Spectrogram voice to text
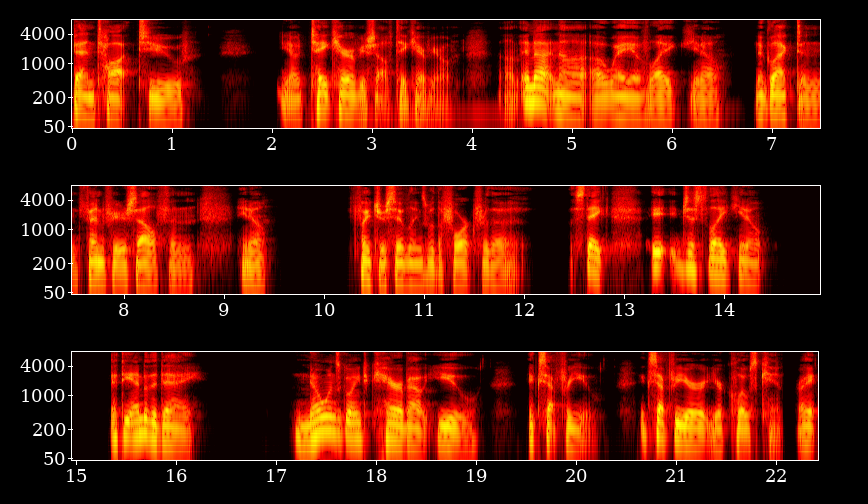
been taught to, you know, take care of yourself, take care of your own. Um, and not in a, a way of like, you know, neglect and fend for yourself and, you know, fight your siblings with a fork for the, the steak. It just like, you know, at the end of the day, no one's going to care about you except for you except for your, your close kin, right?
